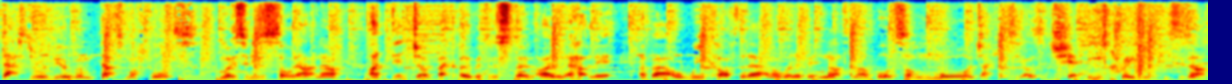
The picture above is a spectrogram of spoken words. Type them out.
that's the review of them. That's my thoughts. Most of these are sold out now. I did jump back over to the Stone Island outlet about a week after that and I went a bit nuts and I bought some more jackets here. I was to check these crazy pieces out.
